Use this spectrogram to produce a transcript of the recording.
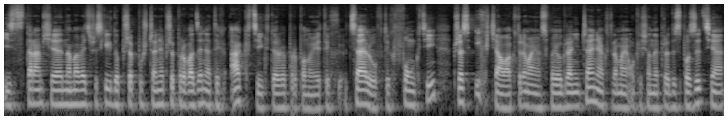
i staram się namawiać wszystkich do przepuszczenia, przeprowadzenia tych akcji, które proponuję, tych celów, tych funkcji przez ich ciała, które mają swoje ograniczenia, które mają określone predyspozycje.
